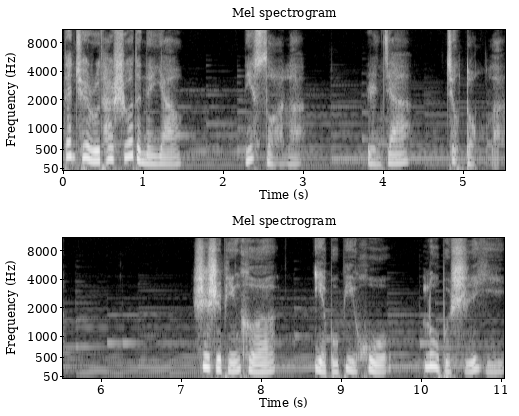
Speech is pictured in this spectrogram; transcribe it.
但却如他说的那样，你锁了，人家就懂了。世事平和，夜不闭户，路不拾遗，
